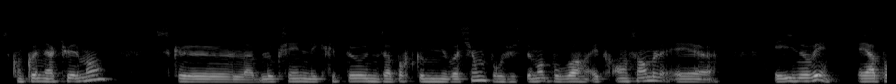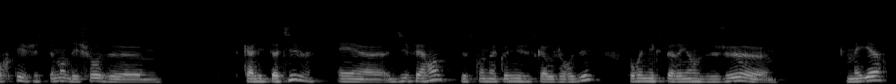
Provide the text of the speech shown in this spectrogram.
ce qu'on connaît actuellement, ce que la blockchain, les cryptos nous apportent comme innovation pour justement pouvoir être ensemble et, euh, et innover et apporter justement des choses euh, qualitatives et euh, différentes de ce qu'on a connu jusqu'à aujourd'hui pour une expérience de jeu euh, meilleure,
